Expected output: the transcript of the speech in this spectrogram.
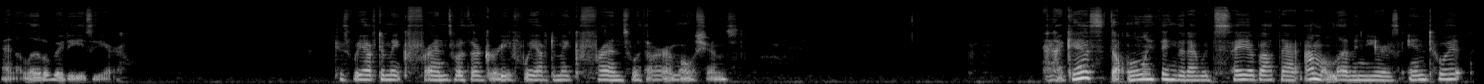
and a little bit easier. Because we have to make friends with our grief, we have to make friends with our emotions. And I guess the only thing that I would say about that, I'm 11 years into it,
